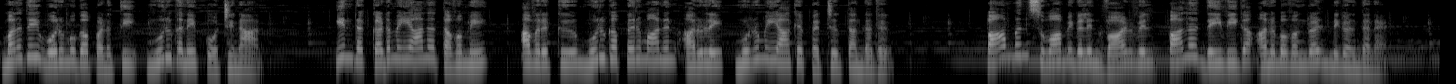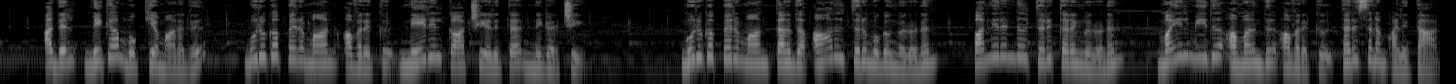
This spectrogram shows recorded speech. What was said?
மனதை ஒருமுகப்படுத்தி முருகனை போற்றினார். இந்த கடுமையான தவமே அவருக்கு முருகப்பெருமானின் அருளை முழுமையாக பெற்றுத் தந்தது. பாம்பன் சுவாமிகளின் வாழ்வில் பல தெய்வீக அனுபவங்கள் நிகழ்ந்தன. அதில் மிக முக்கியமானது முருகப்பெருமான் அவருக்கு நேரில் காட்சியளித்த நிகழ்ச்சி. முருகப்பெருமான் தனது ஆறு திருமுகங்களுடன் பன்னிரண்டு திருக்கரங்களுடன் மயில் மீது அமர்ந்து அவருக்கு தரிசனம் அளித்தார்.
